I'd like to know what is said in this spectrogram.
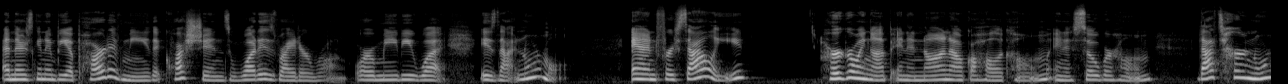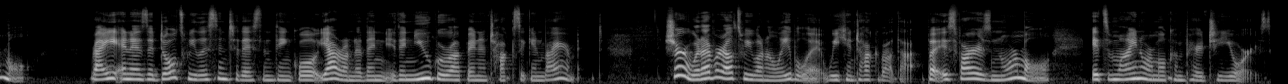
And there's going to be a part of me that questions what is right or wrong or maybe what is that normal. And for Sally, her growing up in a non-alcoholic home, in a sober home, that's her normal right? And as adults, we listen to this and think, well, yeah, Rhonda, then then you grew up in a toxic environment. Sure, whatever else we want to label it, we can talk about that. But as far as normal, it's my normal compared to yours.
